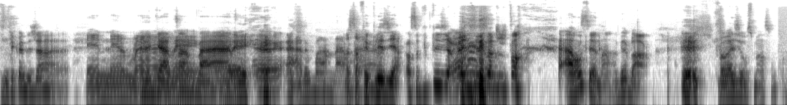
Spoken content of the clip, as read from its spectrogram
C'était quoi déjà euh, uh, Ah, ça fait plaisir. Oh, ça fait plaisir, ouais, il ça tout le temps. À l'ancienne, hein, des barres. Bon, vas-y, on se met un son. quoi.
